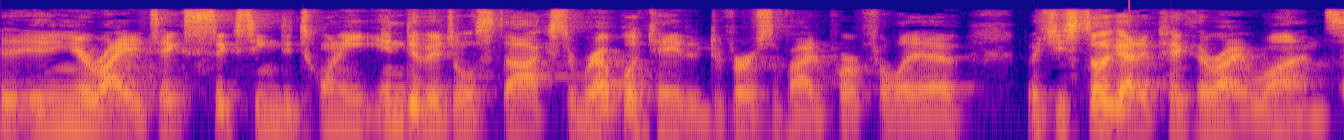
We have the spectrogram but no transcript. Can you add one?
And you're right; it takes 16 to 20 individual stocks to replicate a diversified portfolio, but you still got to pick the right ones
